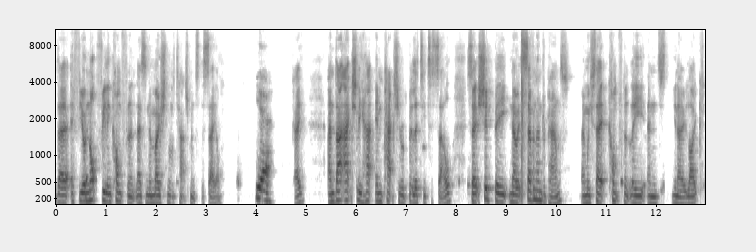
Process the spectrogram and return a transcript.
There, if you're not feeling confident, there's an emotional attachment to the sale. Yeah. Okay and that actually impacts your ability to sell. So it should be, no, it's 700 pounds and we say it confidently and you know like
